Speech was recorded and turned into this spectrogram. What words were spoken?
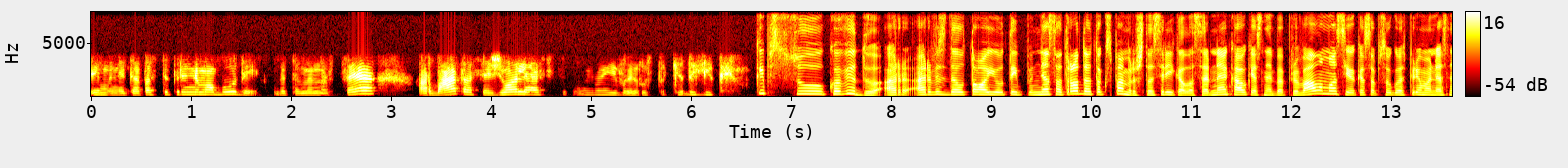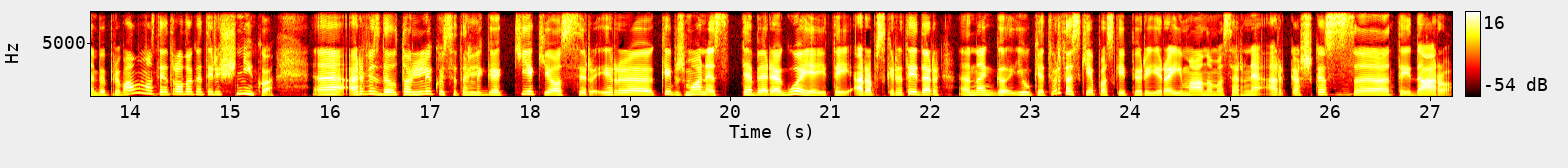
imuniteto stiprinimo būdai. Vitaminas C, arbatos, ežiuolės, nu, įvairūs tokie dalykai. Kaip su COVID? Ar, ar vis dėlto jau taip, nes atrodo toks pamirštas reikalas, ar ne, kaukės nebeprivalomos, jokios apsaugos priemonės nebeprivalomos, tai atrodo, kad ir išnyko. E, ar vis dėlto likusi ta lyga, kiek jos ir, ir kaip žmonės tebe reaguoja į tai? Ar apskritai dar, na, jau ketvirtas skiepas kaip ir yra įmanomas, ar ne? Ar kažkas mhm. tai daro?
